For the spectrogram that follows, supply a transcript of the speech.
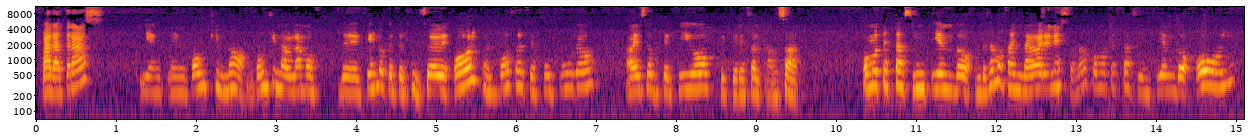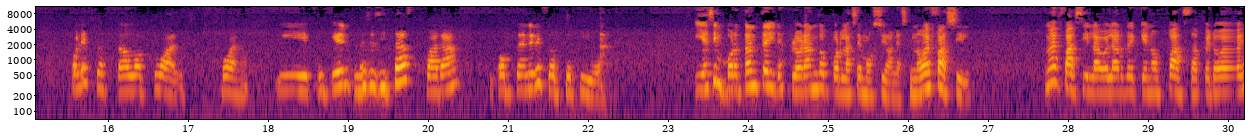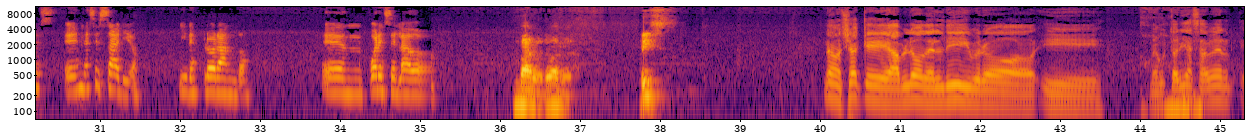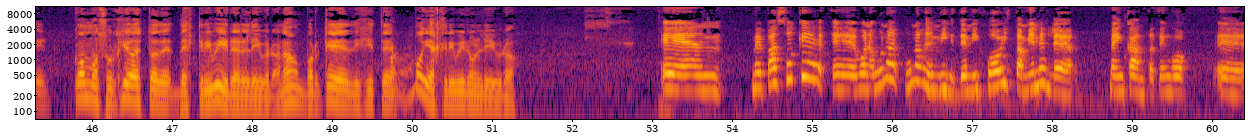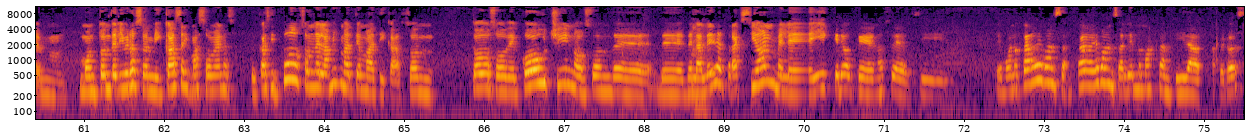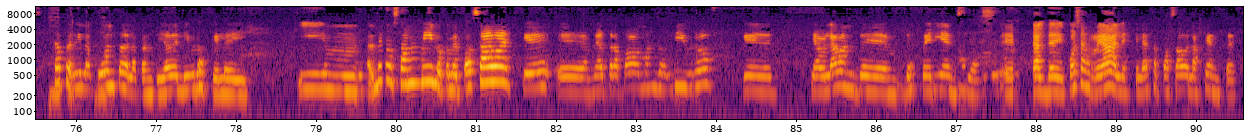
para atrás y en, coaching no. En coaching hablamos de qué es lo que te sucede hoy en pos a ese futuro, a ese objetivo que quieres alcanzar. ¿Cómo te estás sintiendo? Empezamos a indagar en eso, ¿no? ¿Cómo te estás sintiendo hoy? ¿Cuál es tu estado actual? Bueno, ¿y qué necesitas para obtener ese objetivo? y es importante ir explorando por las emociones. No es fácil. no es fácil hablar de qué nos pasa, pero es, es necesario ir explorando por ese lado. Bárbaro, bárbaro. Luis. No, ya que habló del libro y me gustaría saber eh, cómo surgió esto de, escribir el libro, ¿no? ¿Por qué dijiste, voy a escribir un libro? me pasó que, eh, bueno, uno, uno de, mis, de mis hobbies también es leer. Me encanta, tengo eh, un montón de libros en mi casa y más o menos casi todos son de la misma temática. Son todos o de coaching o son de, de, la ley de atracción. Me leí, creo que, no sé, si eh, bueno, cada vez, van, cada vez van saliendo más cantidad, pero ya perdí la cuenta de la cantidad de libros que leí. Y mm, al menos a mí lo que me pasaba es que eh, me atrapaban más los libros que, que hablaban de, experiencias, eh, de cosas reales que le haya pasado a la gente.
